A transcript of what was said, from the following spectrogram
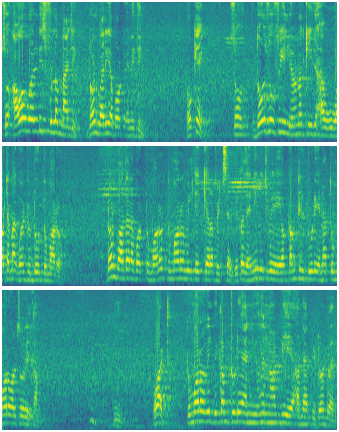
So our world is full of magic. Don't worry about anything. Okay? So those who feel, you know, uh, what am I going to do tomorrow? Don't bother about tomorrow. Tomorrow will take care of itself because any which way you come till today, na, tomorrow also will come. Hmm. What? Tomorrow will become today and you will not be unhappy. Don't worry.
